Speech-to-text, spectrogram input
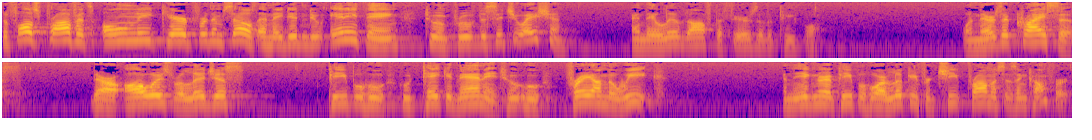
The false prophets only cared for themselves, and they didn't do anything to improve the situation. And they lived off the fears of the people. When there's a crisis, there are always religious people who, who take advantage, who, who prey on the weak, and the ignorant people who are looking for cheap promises and comfort.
